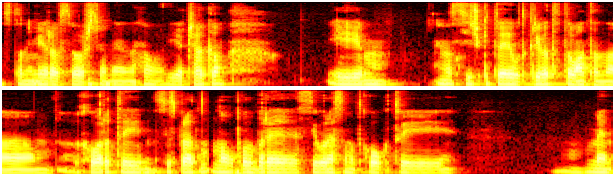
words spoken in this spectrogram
Станимира все още не я чакам. И всичките откриват таланта на хората и се справят много по-добре, сигурен съм, отколкото и мен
